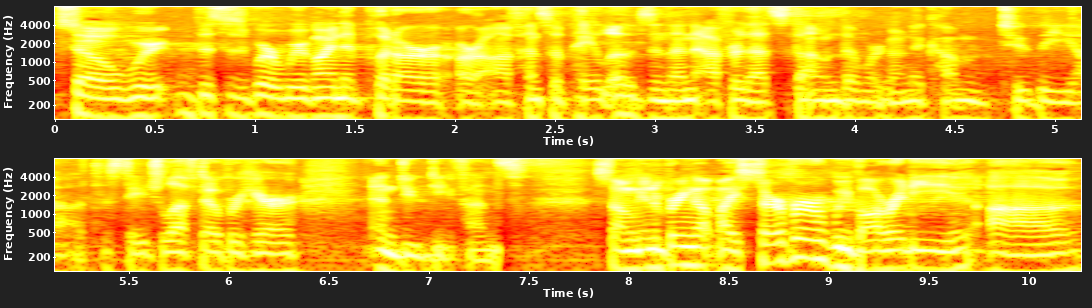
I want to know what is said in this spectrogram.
So we're this is where we're going to put our, our offensive payloads, and then after that's done, then we're going to come to the uh, to stage left over here and do defense. So I'm going to bring up my server. We've already uh,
